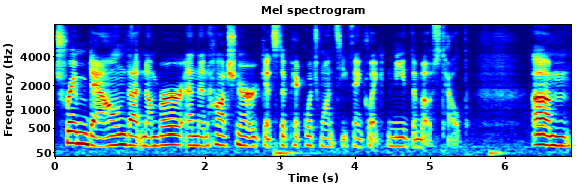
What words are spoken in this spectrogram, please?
trim down that number and then Hotchner gets to pick which ones he think like need the most help. Um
